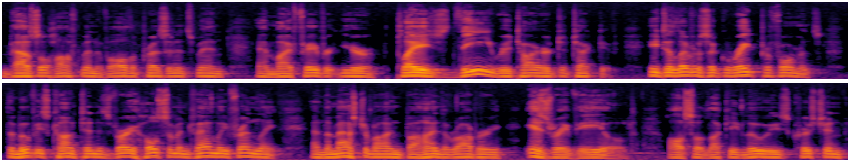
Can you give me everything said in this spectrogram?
Basil Hoffman of All the President's Men and My Favorite Year plays the retired detective. He delivers a great performance. The movie's content is very wholesome and family friendly, and the mastermind behind the robbery is revealed. Also, Lucky Louie's Christian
